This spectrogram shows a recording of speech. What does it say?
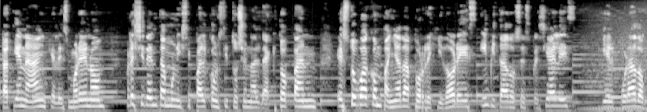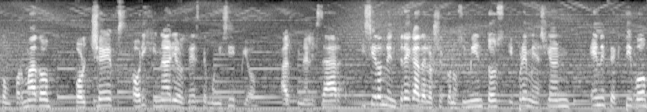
Tatiana Ángeles Moreno, presidenta municipal constitucional de Actopan, estuvo acompañada por regidores, invitados especiales y el jurado conformado por chefs originarios de este municipio. Al finalizar, hicieron entrega de los reconocimientos y premiación en efectivo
